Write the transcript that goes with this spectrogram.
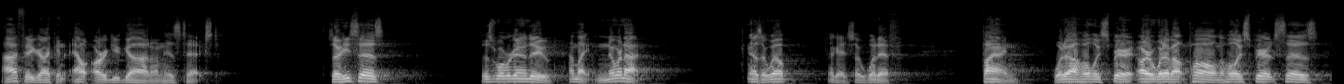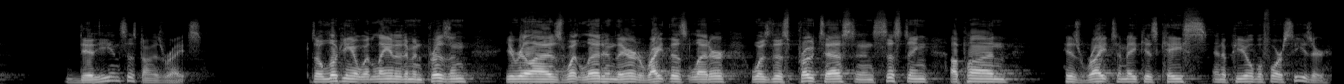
I figure I can out argue God on his text. So he says, This is what we're going to do. I'm like, No, we're not. I was like, well, okay, so what if? Fine. What about Holy Spirit? Or what about Paul? And the Holy Spirit says, did he insist on his rights? So, looking at what landed him in prison, you realize what led him there to write this letter was this protest and insisting upon his right to make his case and appeal before Caesar.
